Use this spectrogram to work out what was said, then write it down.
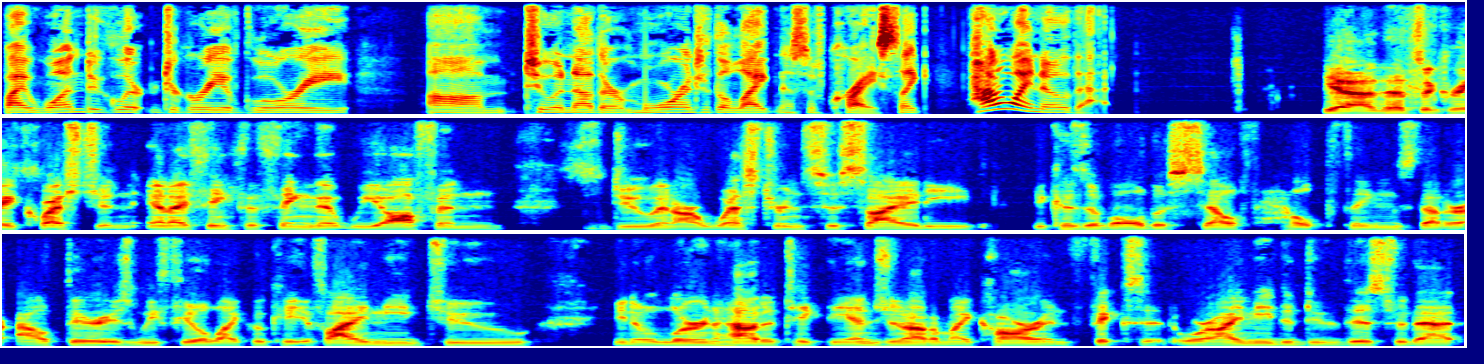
by one degl- degree of glory um, to another more into the likeness of Christ. Like, how do I know that? Yeah, that's a great question. And I think the thing that we often do in our Western society, because of all the self help things that are out there, is we feel like, okay, if I need to, you know, learn how to take the engine out of my car and fix it, or I need to do this or that,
